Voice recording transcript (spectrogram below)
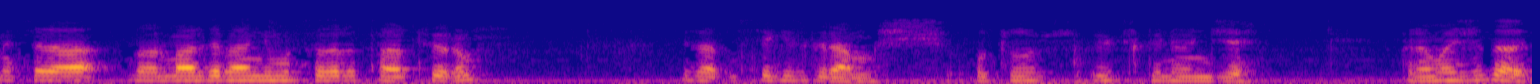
Mesela normalde ben yumurtaları tartıyorum. 168 grammış. 33 gün önce. Gramajı da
